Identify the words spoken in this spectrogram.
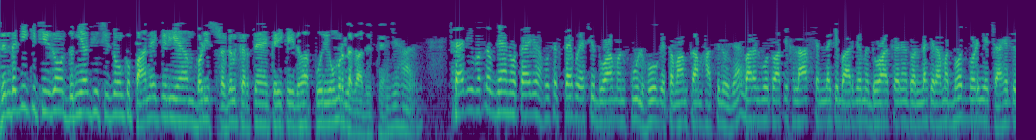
زندگی کی چیزوں دنیا کی چیزوں کو پانے کے لیے ہم بڑی اسٹرگل کرتے ہیں کئی کئی دفعہ پوری عمر لگا دیتے ہیں۔ جی ہاں۔ شاید یہ مطلب ذہن ہوتا ہے کہ ہو سکتا ہے کوئی ایسی دعا منقول ہو کہ تمام کام حاصل ہو جائیں۔ بہرحال وہ تو آپ اخلاق سے اللہ کی بارگاہ میں دعا کریں تو اللہ کی رحمت بہت بڑی ہے چاہے تو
